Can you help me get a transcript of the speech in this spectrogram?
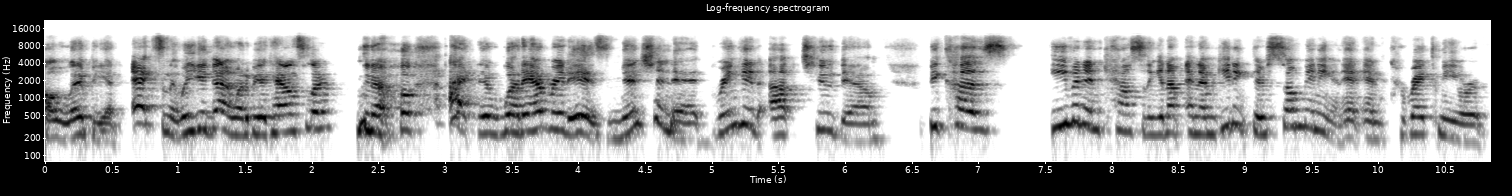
Olympian. Excellent. When you get done, want to be a counselor? You know, I, whatever it is, mention it, bring it up to them because even in counseling, and I'm, and I'm getting, there's so many, and, and correct me or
